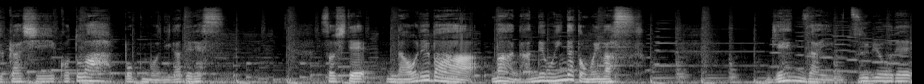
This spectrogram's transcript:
難しいことは僕も苦手です。そして治ればまあ何でもいいんだと思います。現在うつ病で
